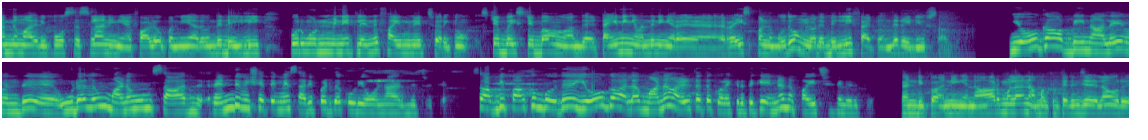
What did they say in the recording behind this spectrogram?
அந்த மாதிரி போஸஸ்லாம் நீங்கள் ஃபாலோ பண்ணி அதை வந்து டெய்லி ஒரு ஒன் மினிட்லேருந்து ஃபைவ் மினிட்ஸ் வரைக்கும் ஸ்டெப் பை ஸ்டெப்பாக அந்த டைமிங்கை வந்து நீங்கள் ரைஸ் பண்ணும்போது உங்களோட பெல்லி ஃபேட் வந்து ரெடியூஸ் ஆகும். யோகா அப்படின்னாலே வந்து உடலும் மனமும் சார்ந்து ரெண்டு விஷயத்தையுமே சரிப்படுத்தக்கூடிய ஒன்றா இருந்துட்டு இருக்கு. ஸோ அப்படி பார்க்கும்போது யோகால மன அழுத்தத்தை குறைக்கிறதுக்கு என்னென்ன பயிற்சிகள் இருக்கு? கண்டிப்பாக நீங்கள் நார்மலாக நமக்கு தெரிஞ்சதெல்லாம் ஒரு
